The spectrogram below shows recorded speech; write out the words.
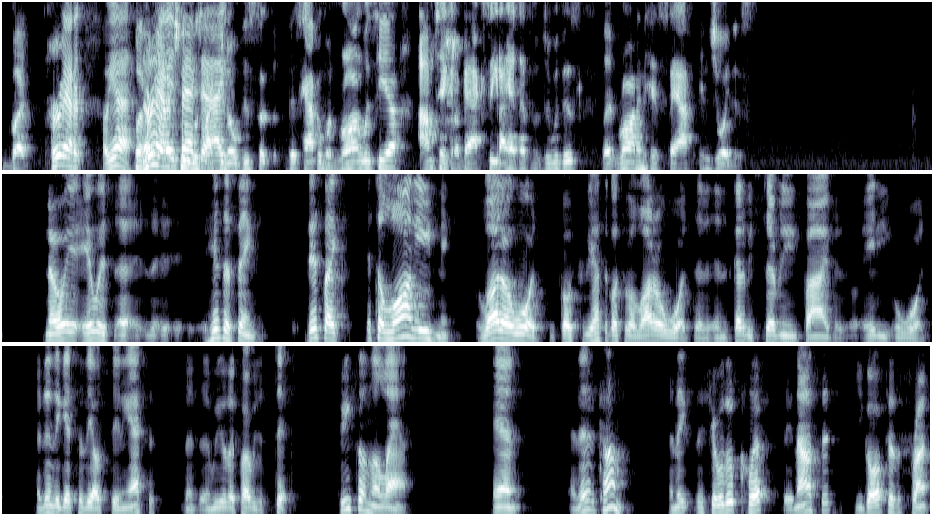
but her attitude. Oh yeah, but no, her no, attitude was like, I, you know, this uh, this happened when Ron was here. I'm taking a back seat. I had nothing to do with this. Let Ron and his staff enjoy this. No, it, it was. Uh, here's the thing. There's like it's a long evening. A lot of awards go through. You have to go through a lot of awards, and, and it's got to be 75, 80 awards. And then they get to the outstanding access and we were like probably the sixth, three from the last. And and then it comes, and they, they show a little clip. They announce it. You go up to the front,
